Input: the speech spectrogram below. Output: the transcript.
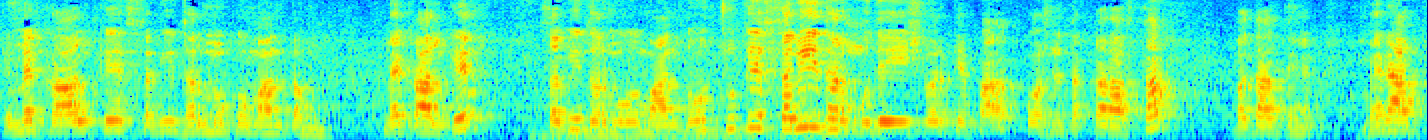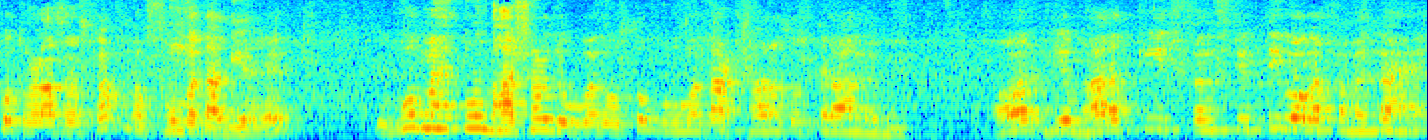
कि मैं काल के सभी धर्मों को मानता हूँ। मैं काल के सभी धर्मों को मानता हूँ, चूँकि सभी धर्म मुझे ईश्वर के पास पहुँचने तक का रास्ता बताते हैं। मैंने आपको थोड़ा सा उसका मफहूम बता दिया है। वो महत्वपूर्ण भाषण जो हुआ दोस्तों, वो हुआ था अठारह में। और ये भारत की संस्कृति को अगर समझना है,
